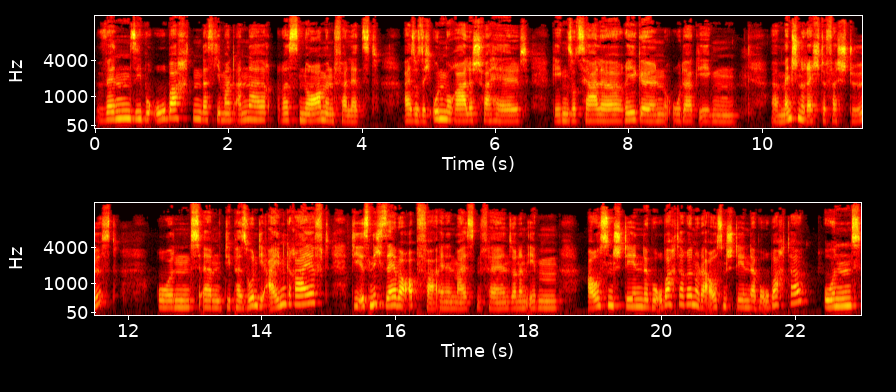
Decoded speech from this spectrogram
wenn sie beobachten, dass jemand anderes Normen verletzt, also sich unmoralisch verhält, gegen soziale Regeln oder gegen Menschenrechte verstößt. Und ähm, die Person, die eingreift, die ist nicht selber Opfer in den meisten Fällen, sondern eben außenstehende Beobachterin oder außenstehender Beobachter und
